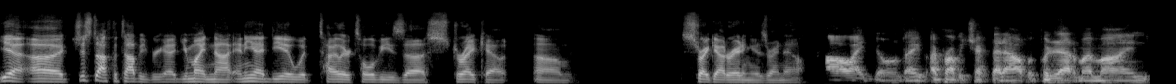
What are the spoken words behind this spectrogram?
yeah, uh, just off the top of your head, you might not. Any idea what Tyler Tolve's uh, strikeout um, strikeout rating is right now? Oh, I don't. I, I probably checked that out, but put it out of my mind.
